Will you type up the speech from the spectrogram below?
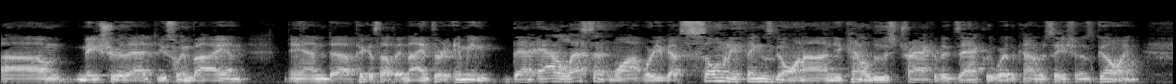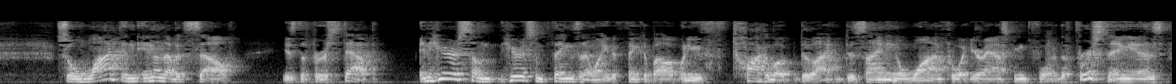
um, make sure that you swing by and and uh, pick us up at 9:30. I mean, that adolescent want where you've got so many things going on, you kind of lose track of exactly where the conversation is going. So want in, in and of itself is the first step. And here are some here are some things that I want you to think about when you talk about designing a want for what you're asking for. The first thing is,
